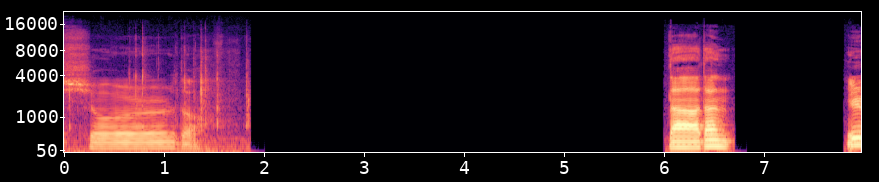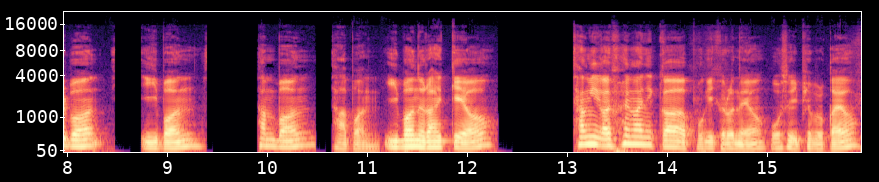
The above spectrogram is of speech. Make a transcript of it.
shoulder 나단 1번, 2번, 3번, 4번. 2번으로 할게요. 상의가 휑하니까 보기 그러네요. 옷을 입혀볼까요?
